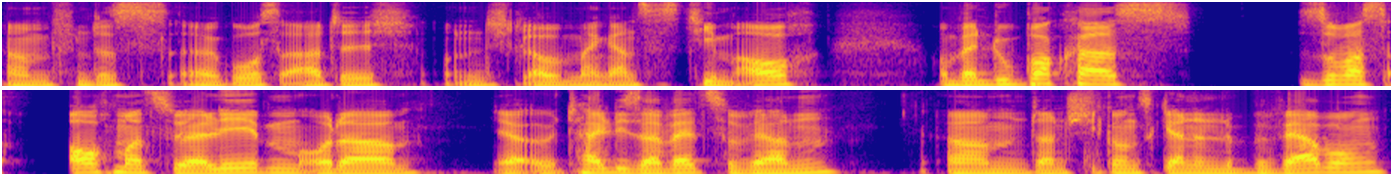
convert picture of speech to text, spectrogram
Ähm, Finde das äh, großartig und ich glaube mein ganzes Team auch. Und wenn du Bock hast, sowas auch mal zu erleben oder ja, Teil dieser Welt zu werden, ähm, dann schick uns gerne eine Bewerbung.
